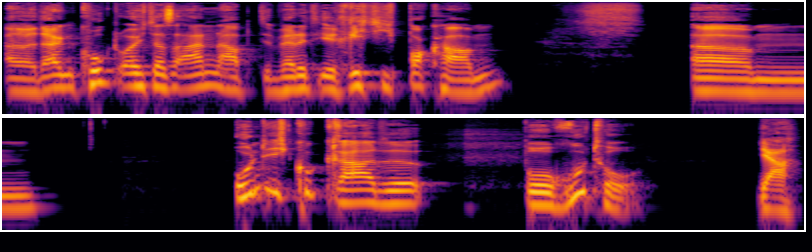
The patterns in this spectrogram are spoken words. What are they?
Also dann guckt euch das an, habt, werdet ihr richtig Bock haben. Ähm, und ich guck gerade Boruto. Ja.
